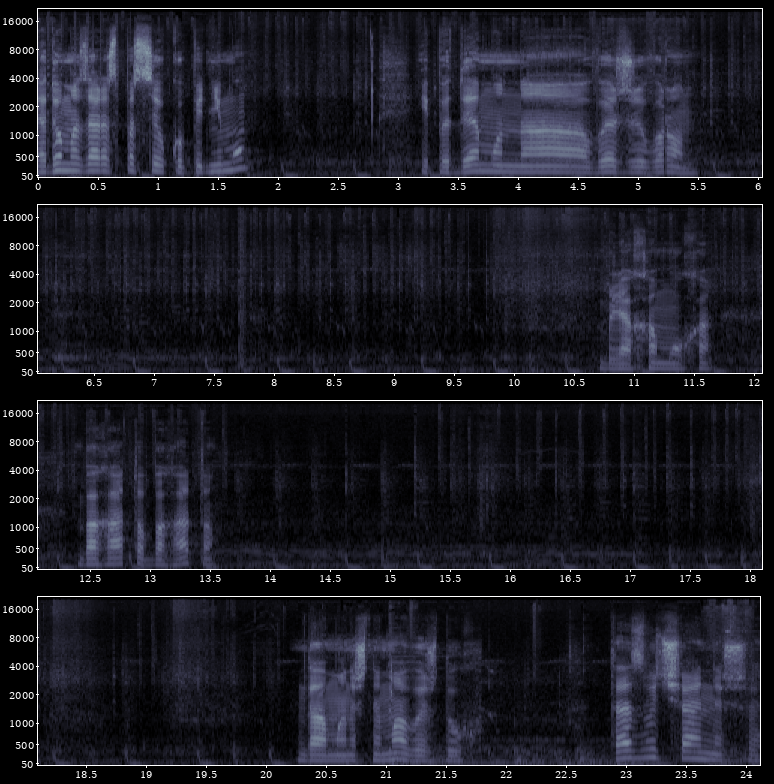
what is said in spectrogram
Я думаю, зараз пасивку підніму і підемо на вежі ворон. Бляха-муха. Багато, багато. Да, в мене ж нема веж дух. Та звичайно що.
